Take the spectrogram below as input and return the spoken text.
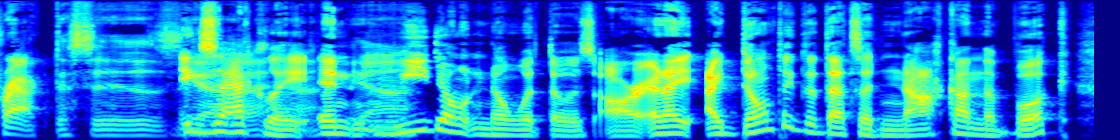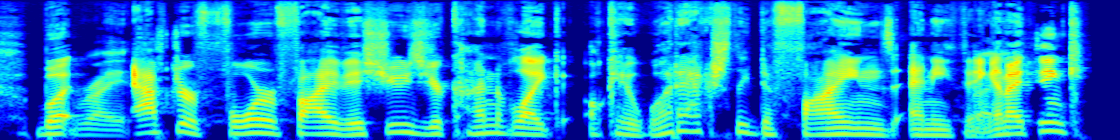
practices. Exactly yeah, and yeah. we don't know what those are and i i don't think that that's a knock on the book but right. after four or five issues you're kind of like okay what actually defines anything and i think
